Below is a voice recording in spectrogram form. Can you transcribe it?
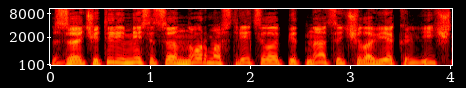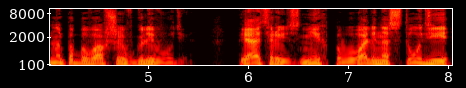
За четыре месяца Норма встретила 15 человек, лично побывавших в Голливуде. Пятеро из них побывали на студии,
